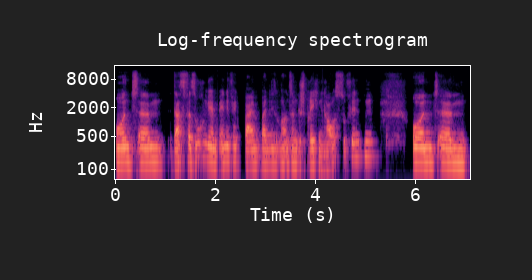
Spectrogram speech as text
Und ähm, das versuchen wir im Endeffekt bei, bei, diesen, bei unseren Gesprächen rauszufinden und ähm,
